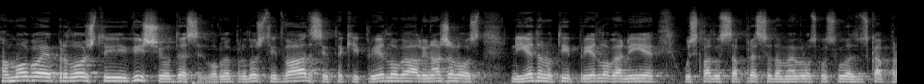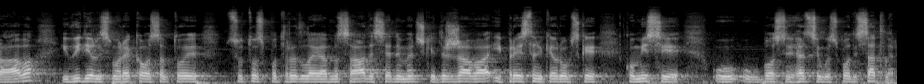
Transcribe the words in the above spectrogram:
Pa mogao je predložiti više od deset, mogao je predložiti dvadeset takih prijedloga, ali nažalost ni jedan od tih prijedloga nije u skladu sa presudama Evropskog suda ljudska prava i vidjeli smo, rekao sam, to je, su to spotvrdile ambasade Sjedne američke država i predstavnik Evropske komisije u, u Bosni i Hercegovini, gospodin Sattler.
